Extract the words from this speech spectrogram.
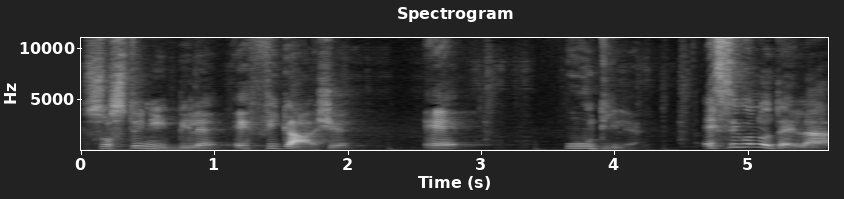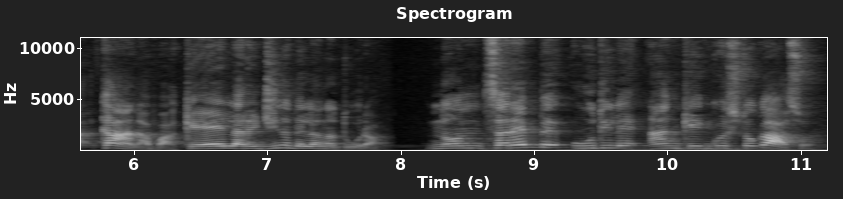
sostenibile, efficace e utile. E secondo te la canapa, che è la regina della natura, non sarebbe utile anche in questo caso?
